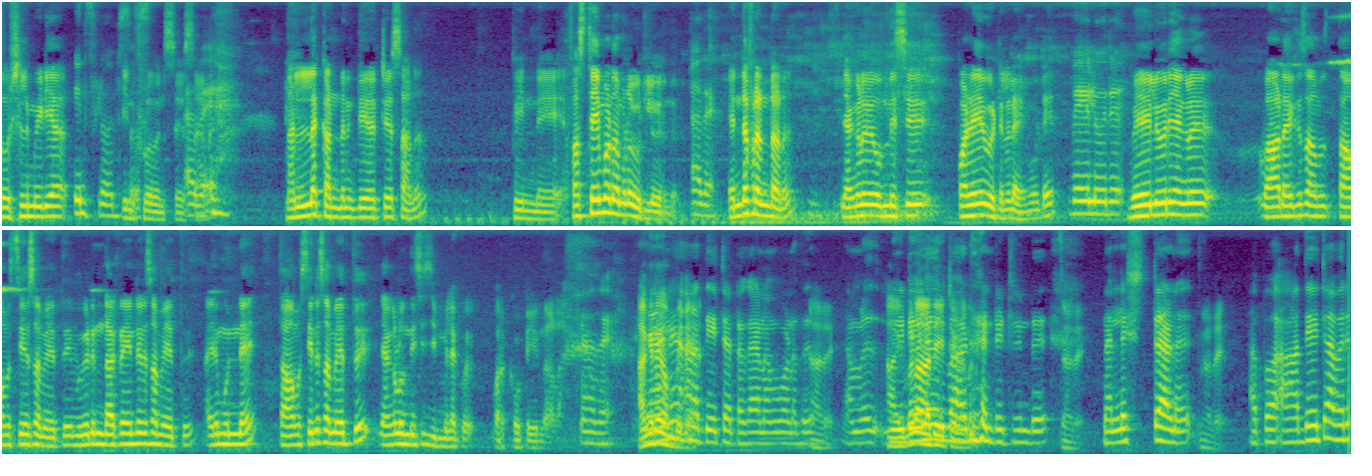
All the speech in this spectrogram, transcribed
സോഷ്യൽ മീഡിയ ഇൻഫ്ലുവൻസേഴ്സ് ആണ്. നല്ല കണ്ടന്റ് ക്രിയേറ്റേഴ്സ് ആണ്. പിന്നെ ഫസ്റ്റ് ടൈമാണ് നമ്മുടെ വീട്ടിൽ വരുന്നത്. അതെ. എന്റെ ഫ്രണ്ടാണ് ഞങ്ങൾ ഒന്നിച്ച് പഴയ വീട്ടിലല്ലേ ഇങ്ങോട്ട് വേലൂര്. വേലൂർ ഞങ്ങൾ വാടകയ്ക്ക് താമ- താമസിക്കുന്ന സമയത്ത് വീട് ഉണ്ടാക്കുന്നതിന്റെ ഒരു സമയത്ത് അതിന് മുന്നേ താമസിക്കുന്ന സമയത്ത് ഞങ്ങൾ ഒന്നിച്ച് ജിമ്മിലൊക്കെ വർക്കൗട്ട് ചെയ്യുന്ന ആളാണ് അങ്ങനെ ആദ്യമായിട്ടോ കാണാൻ പോണത്. നമ്മൾ. ഒരുപാട് കണ്ടിട്ടുണ്ട്. നല്ല ഇഷ്ടാണ്. അതെ. അപ്പൊ ആദ്യമായിട്ട് അവർ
